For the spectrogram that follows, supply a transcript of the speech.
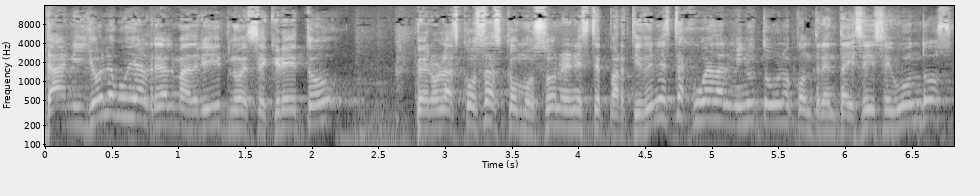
Dani, yo le voy al Real Madrid, no es secreto, pero las cosas como son en este partido. En esta jugada al minuto 1 con 36 segundos,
